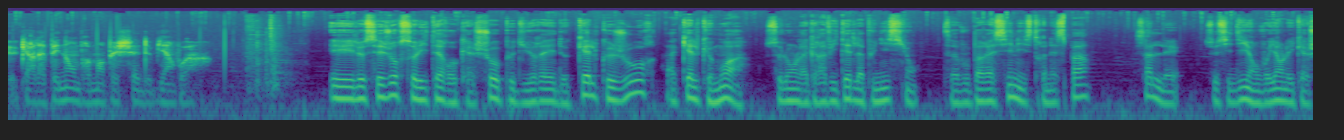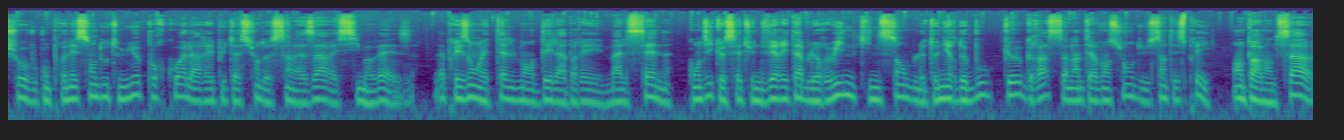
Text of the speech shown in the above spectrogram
euh, car la pénombre m'empêchait de bien voir. Et le séjour solitaire au cachot peut durer de quelques jours à quelques mois, selon la gravité de la punition. Ça vous paraît sinistre, n'est-ce pas? Ça l'est. Ceci dit, en voyant les cachots, vous comprenez sans doute mieux pourquoi la réputation de Saint-Lazare est si mauvaise. La prison est tellement délabrée, malsaine, qu'on dit que c'est une véritable ruine qui ne semble tenir debout que grâce à l'intervention du Saint-Esprit. En parlant de ça,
